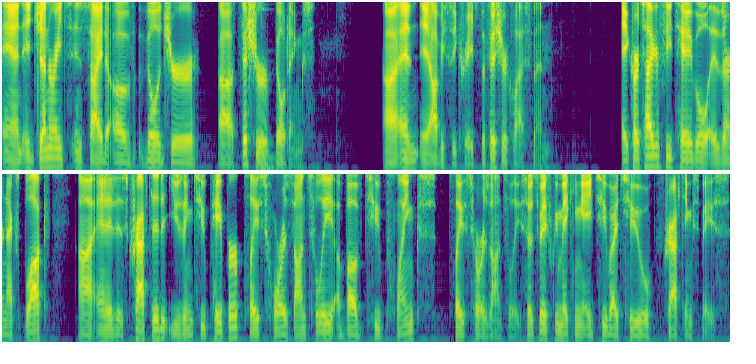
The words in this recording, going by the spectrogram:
And it generates inside of villager uh, fisher buildings. Uh, and it obviously creates the fisher class then. A cartography table is our next block uh, and it is crafted using two paper placed horizontally above two planks placed horizontally. So it's basically making a two by two crafting space.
